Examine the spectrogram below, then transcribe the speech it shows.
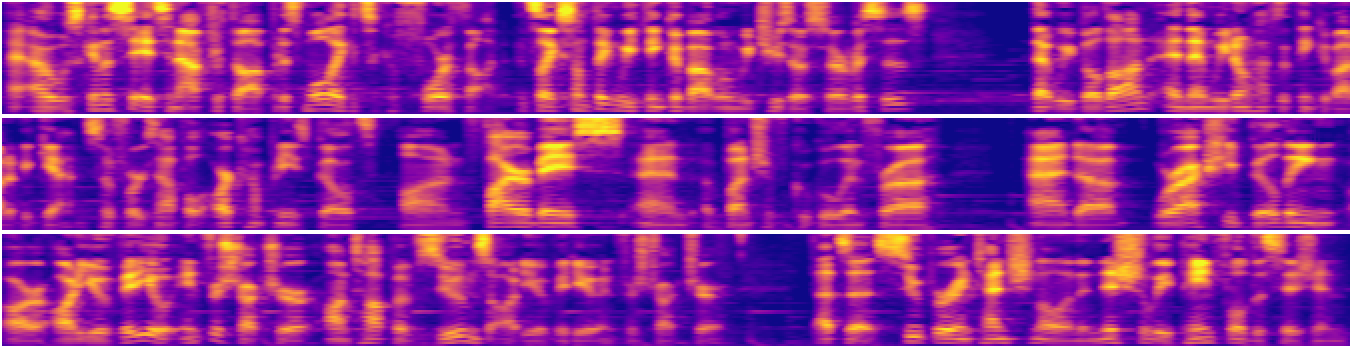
I was gonna say it's an afterthought, but it's more like it's like a forethought. It's like something we think about when we choose our services that we build on, and then we don't have to think about it again. So, for example, our company is built on Firebase and a bunch of Google Infra, and uh, we're actually building our audio video infrastructure on top of Zoom's audio video infrastructure. That's a super intentional and initially painful decision,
